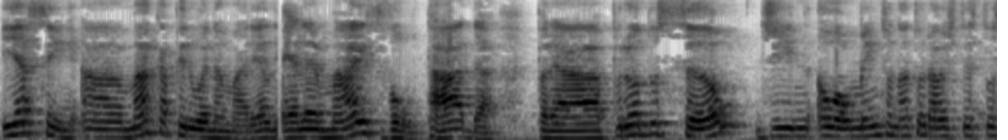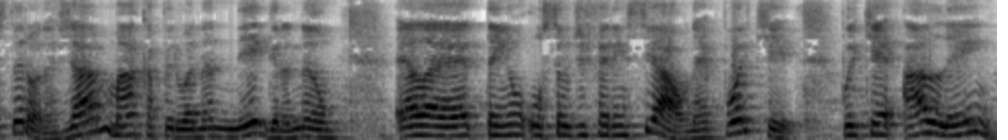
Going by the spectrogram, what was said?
E assim, a maca peruana amarela, ela é mais voltada para produção de o aumento natural de testosterona. Já a maca peruana negra, não. Ela é tem o, o seu diferencial, né? Por quê? Porque além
